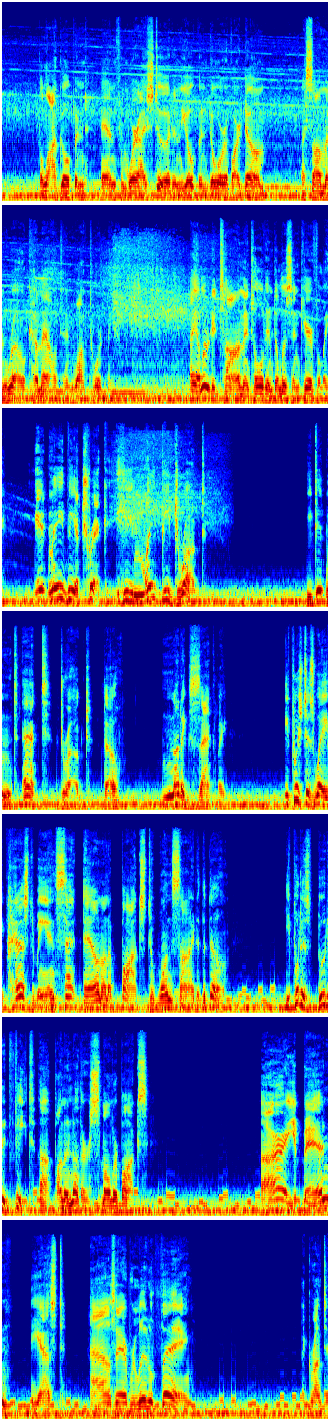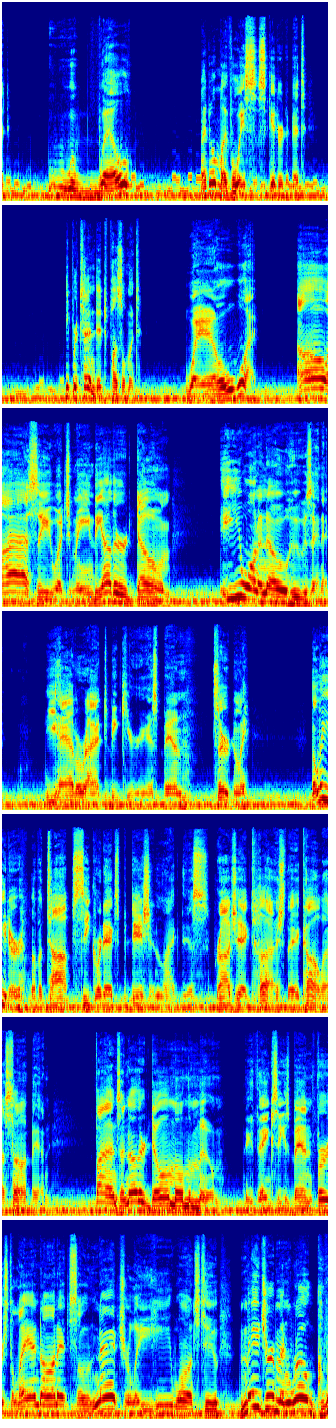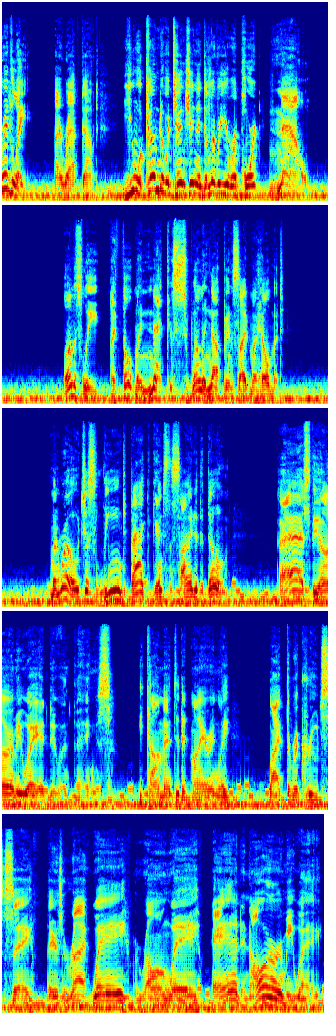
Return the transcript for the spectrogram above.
The lock opened, and from where I stood in the open door of our dome, I saw Monroe come out and walk toward me. I alerted Tom and told him to listen carefully. It may be a trick. He might be drugged. He didn't act drugged, though. Not exactly. He pushed his way past me and sat down on a box to one side of the dome. He put his booted feet up on another, smaller box. "'Are you, Ben?' he asked. How's every little thing? I grunted. W well? I know my voice skittered a bit. He pretended puzzlement. Well, what? Oh, I see what you mean. The other dome. You want to know who's in it. You have a right to be curious, Ben. Certainly. The leader of a top-secret expedition like this, Project Hush they call us, huh, Ben, finds another dome on the moon. He thinks he's been first to land on it, so naturally he wants to… Major Monroe Gridley, I rapped out. You will come to attention and deliver your report now. Honestly, I felt my neck swelling up inside my helmet. Monroe just leaned back against the side of the dome. That's the Army way of doing things, he commented admiringly. Like the recruits say, there's a right way, a wrong way, and an Army way.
